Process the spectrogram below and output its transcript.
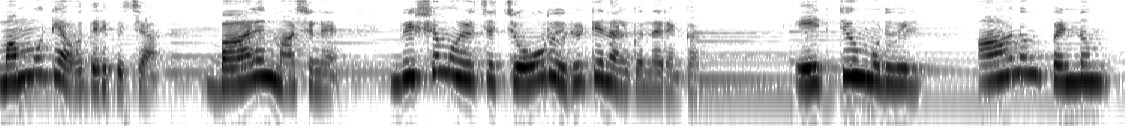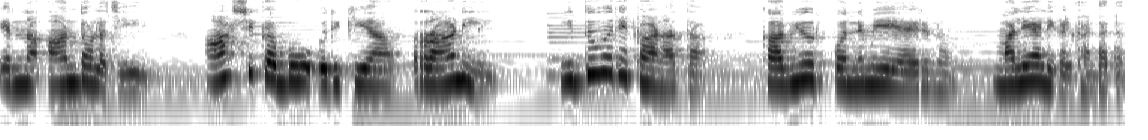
മമ്മൂട്ടി അവതരിപ്പിച്ച ബാലൻ മാഷന് വിഷമൊഴിച്ച് ചോറ് ഉരുട്ടി നൽകുന്ന രംഗം. ഏറ്റവും ഒടുവിൽ ആണും പെണ്ണും എന്ന ആന്തോളജിയിൽ ആഷിഖ് അബു ഒരുക്കിയ റാണിയിൽ ഇതുവരെ കാണാത്ത കവിയൂർ പൊന്നമ്മയായിരുന്നു മലയാളികൾ കണ്ടത്.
